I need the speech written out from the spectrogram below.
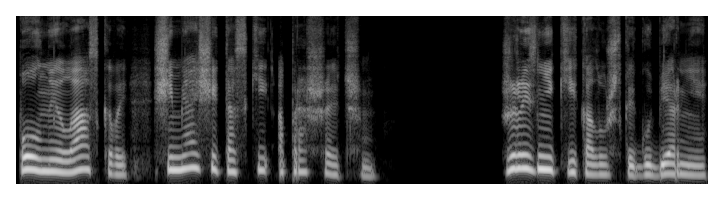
полные ласковой, щемящей тоски о прошедшем. Железняки Калужской губернии,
